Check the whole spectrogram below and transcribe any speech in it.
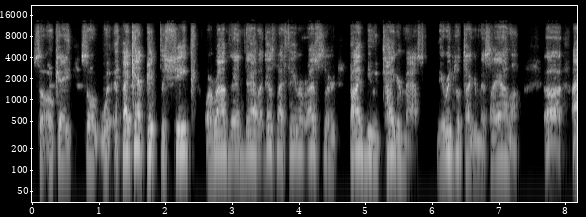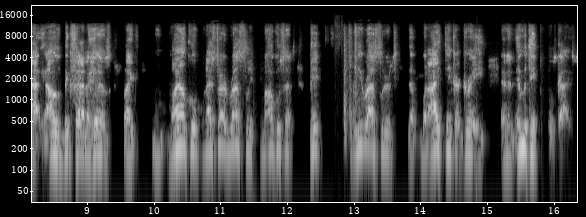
So okay, so if I can't pick the Sheik or Rob Van Dam, I guess my favorite wrestler probably be with Tiger Mask, the original Tiger Mask, Sayama. Uh, I, I was a big fan of his. Like my uncle, when I started wrestling, my uncle says, pick three wrestlers that what I think are great and then imitate those guys.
